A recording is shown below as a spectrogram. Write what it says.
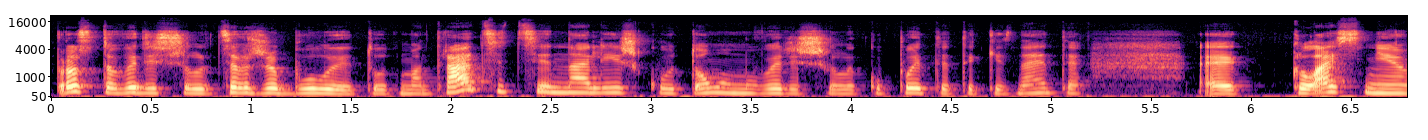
просто вирішили, це вже були тут матрациці на ліжку, тому ми вирішили купити такі, знаєте, е, класні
